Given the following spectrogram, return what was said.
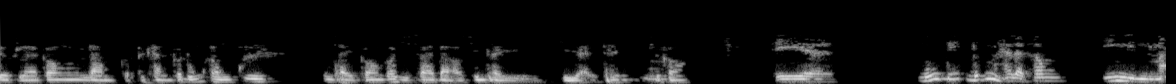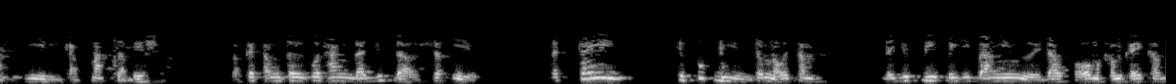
được là con làm thực hành có đúng không. Ừ. Xin thầy con có gì sai bảo xin thầy chỉ dạy thêm cho ừ. con. Thì uh, muốn biết đúng hay là không chỉ nhìn mặt nhìn cặp mắt là biết và cái tâm tư của thân đã giúp đời rất nhiều đã cấy cái phúc điền trong nội tâm để giúp biết bây giờ bao nhiêu người đau khổ mà không kể không.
